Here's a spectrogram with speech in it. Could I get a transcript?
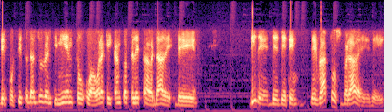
deportistas de alto rendimiento o ahora que hay tanto atleta, ¿verdad? De, de, de, de, ratos, ¿verdad? De,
